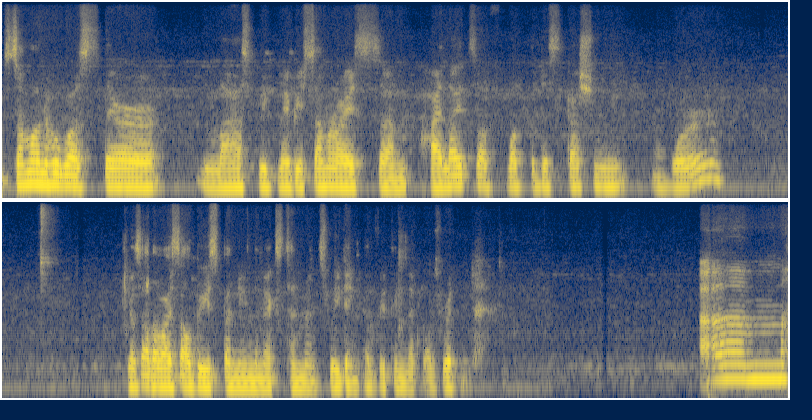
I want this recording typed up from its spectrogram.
someone who was there last week maybe summarize some highlights of what the discussion were? Because otherwise I'll be spending the next 10 minutes reading everything that was written. Um,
